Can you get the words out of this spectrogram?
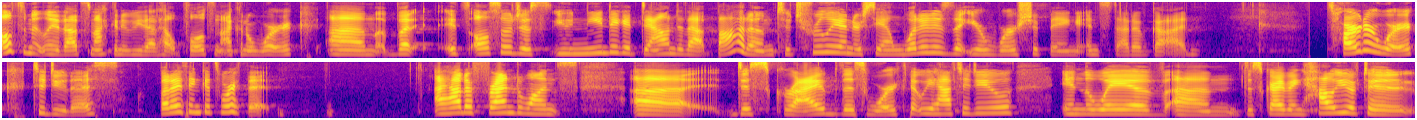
ultimately that's not going to be that helpful. It's not going to work. Um, but it's also just you need to get down to that bottom to truly understand what it is that you're worshiping instead of god. It's harder work to do this but i think it's worth it. I had a friend once uh, describe this work that we have to do in the way of um, describing how you have to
